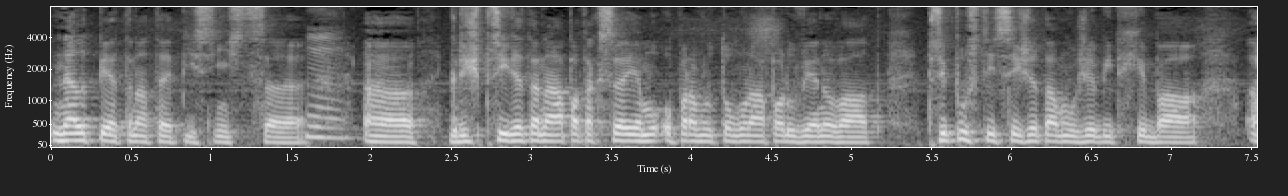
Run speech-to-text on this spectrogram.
nelpět na té písničce. Hmm. Eh, když přijde ten nápad, tak se jemu opravdu tomu nápadu věnovat. Připustit si, že tam může být chyba. Eh,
